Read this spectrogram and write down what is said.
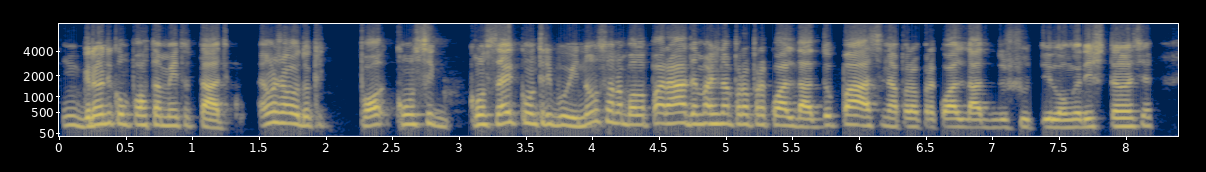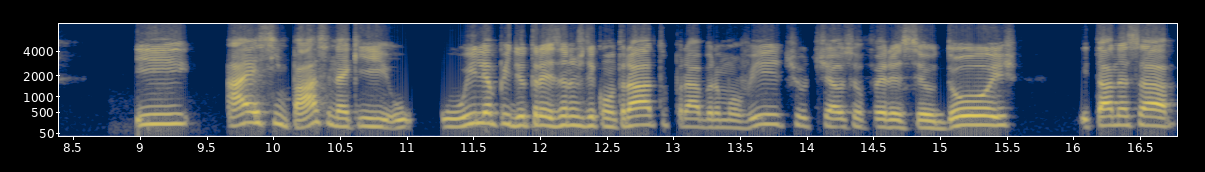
um grande comportamento tático, é um jogador que consegue, consegue contribuir não só na bola parada, mas na própria qualidade do passe, na própria qualidade do chute de longa distância. E há esse impasse, né? Que o William pediu três anos de contrato para Abramovich, o Chelsea ofereceu dois, e tá nessa.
